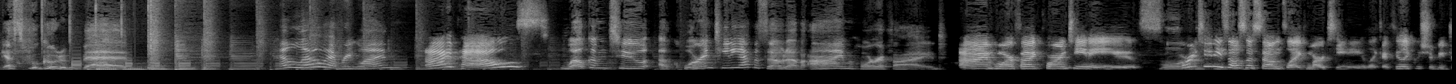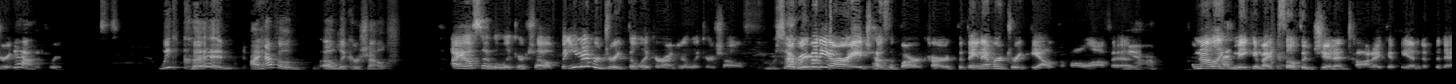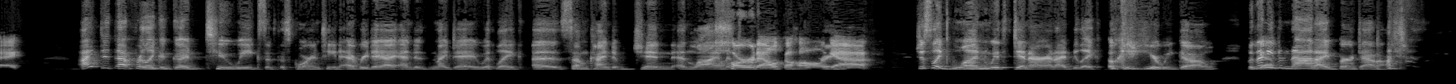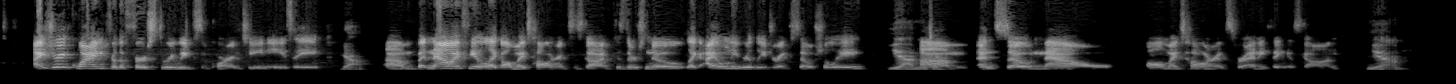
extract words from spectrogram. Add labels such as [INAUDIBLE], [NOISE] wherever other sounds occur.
guess we'll go to bed. Hello, everyone. Hi, pals. Welcome to a quarantini episode of I'm Horrified. I'm horrified quarantinis. Quarantinis also sounds like martini. Like I feel like we should be drinking. Yeah. We could. I have a, a liquor shelf. I also have a liquor shelf, but you never drink the liquor on your liquor shelf. So Everybody our age has a bar cart, but they never drink the alcohol off it. Yeah. I'm not like I- making myself a gin and tonic at the end of the day. I did that for like a good two weeks of this quarantine. Every day I ended my day with like uh, some kind of gin and lime. Hard some alcohol, drink. yeah. Just like one with dinner, and I'd be like, okay, here we go. But then Yeah. even that I burnt out on. [LAUGHS] I drank wine for the first three weeks of quarantine, easy. Yeah. Um, but now I feel like all my tolerance is gone because there's no like I only really drink socially. yeah, me too. Um, and so now all my tolerance for anything is gone. yeah.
